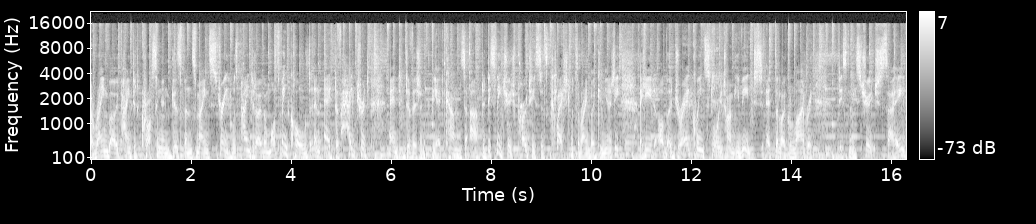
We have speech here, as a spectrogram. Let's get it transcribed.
A rainbow painted crossing in Gisborne's main street was painted over in what's been called an act of hatred and division. The act comes after Destiny Church protesters clashed with the rainbow community ahead of a drag queen storytime event at the local library. Destiny's Church say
